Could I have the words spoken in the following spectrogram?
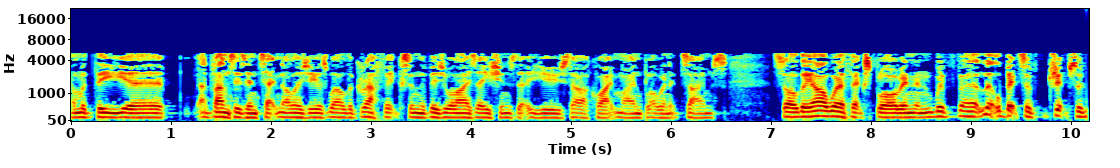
and with the uh, advances in technology as well, the graphics and the visualizations that are used are quite mind blowing at times. So they are worth exploring, and with uh, little bits of drips of,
